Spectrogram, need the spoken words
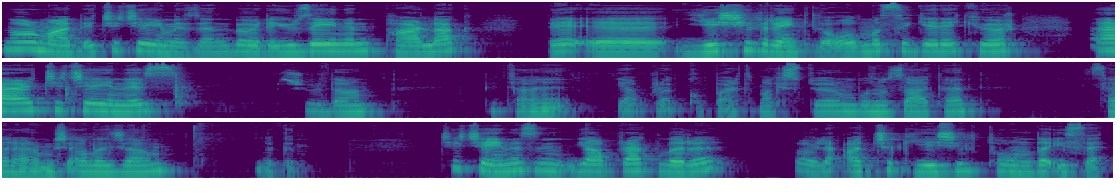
Normalde çiçeğimizin böyle yüzeyinin parlak ve e, yeşil renkli olması gerekiyor. Eğer çiçeğiniz şuradan bir tane yaprak kopartmak istiyorum. Bunu zaten sararmış alacağım. Bakın. Çiçeğinizin yaprakları böyle açık yeşil tonda ise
